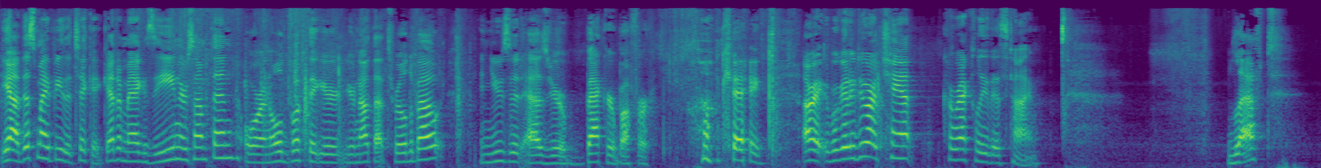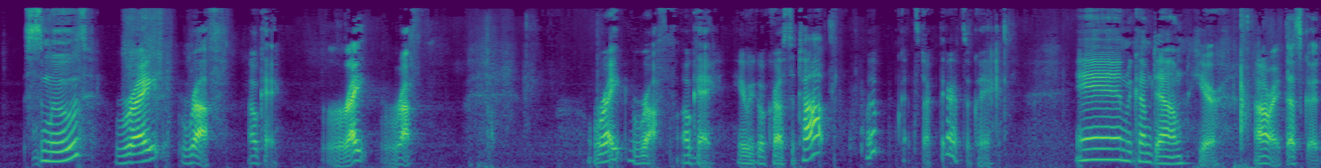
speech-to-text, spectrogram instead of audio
Yeah, this might be the ticket. Get a magazine or something, or an old book that you're you're not that thrilled about, and use it as your backer buffer. okay. All right, we're going to do our chant correctly this time. Left, smooth, right, rough. Okay, right, rough. Right, rough. Okay, here we go across the top. Whoop, got stuck there. It's okay. And we come down here. All right, that's good.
